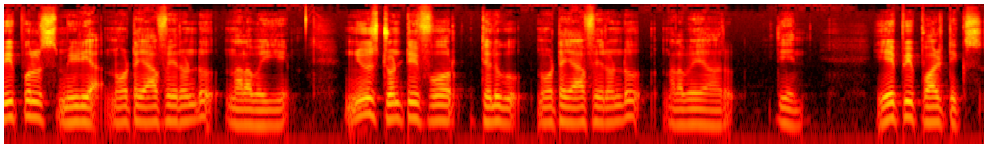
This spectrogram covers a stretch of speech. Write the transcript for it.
పీపుల్స్ మీడియా నూట యాభై రెండు నలభై. న్యూస్ ట్వంటీ ఫోర్ తెలుగు నూట యాభై రెండు నలభై ఆరు. ఇది AP politics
